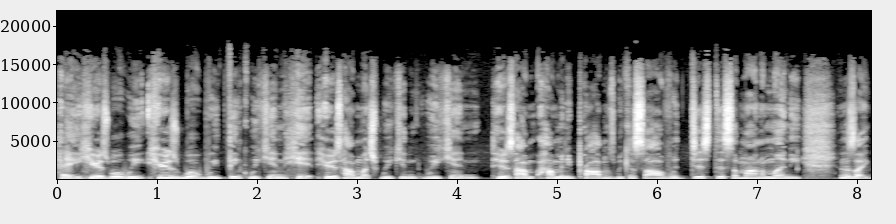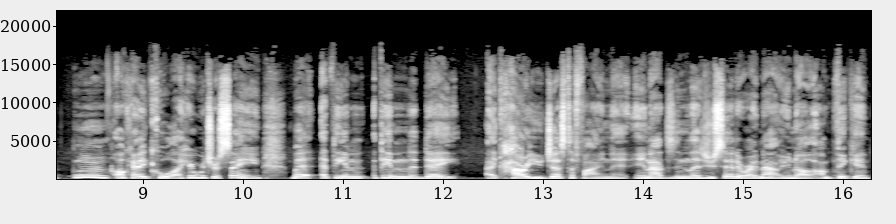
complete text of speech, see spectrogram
hey, here's what we here's what we think we can hit. Here's how much we can we can. Here's how how many problems we can solve with just this amount of money. And it's like, mm, okay, cool. I hear what you're saying, but at the end at the end of the day like how are you justifying that? And, I, and as you said it right now you know i'm thinking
